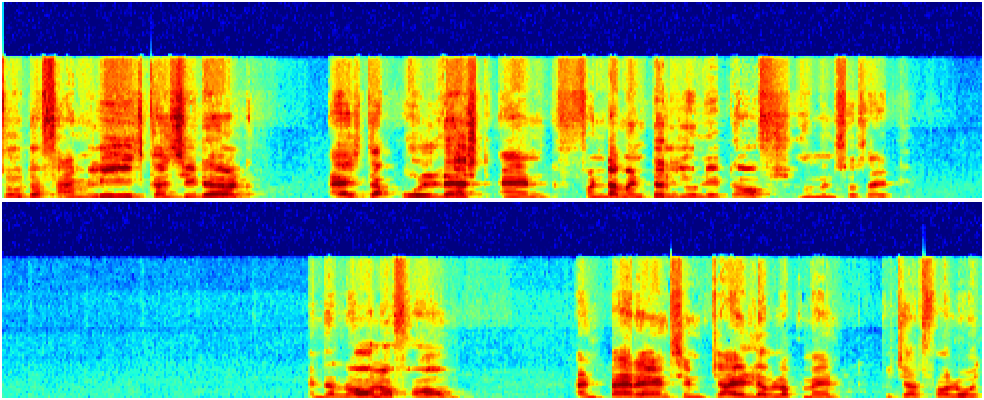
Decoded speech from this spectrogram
So the family is considered as the oldest and fundamental unit of human society. And the role of home and parents in child development, which are follows.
